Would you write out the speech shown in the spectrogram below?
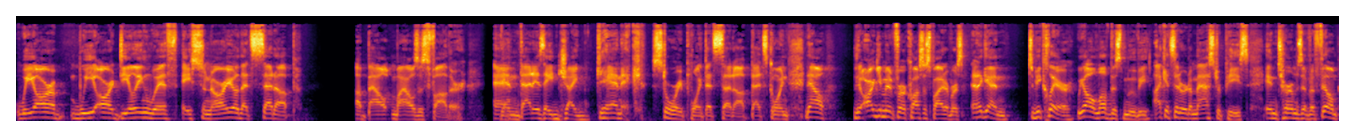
we are we are dealing with a scenario that's set up about Miles's father. And that is a gigantic story point that's set up. That's going now. The argument for Across the Spider Verse, and again, to be clear, we all love this movie. I consider it a masterpiece in terms of a film.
